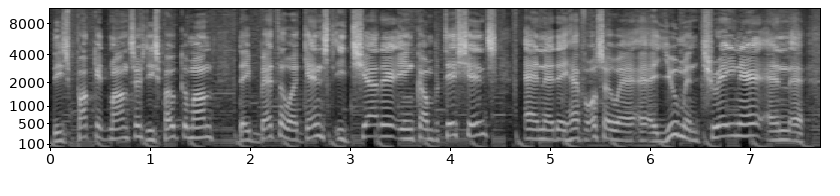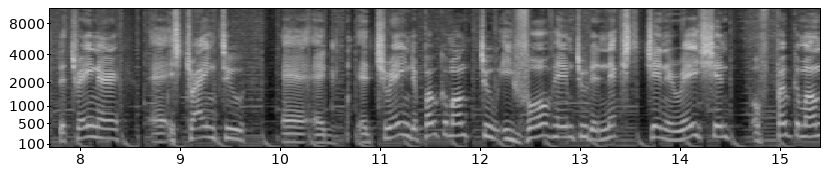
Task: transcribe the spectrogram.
these pocket monsters, these Pokemon, they battle against each other in competitions, and uh, they have also a, a human trainer, and the trainer is trying to. Uh, uh, uh, train the Pokemon to evolve him to the next generation of Pokemon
